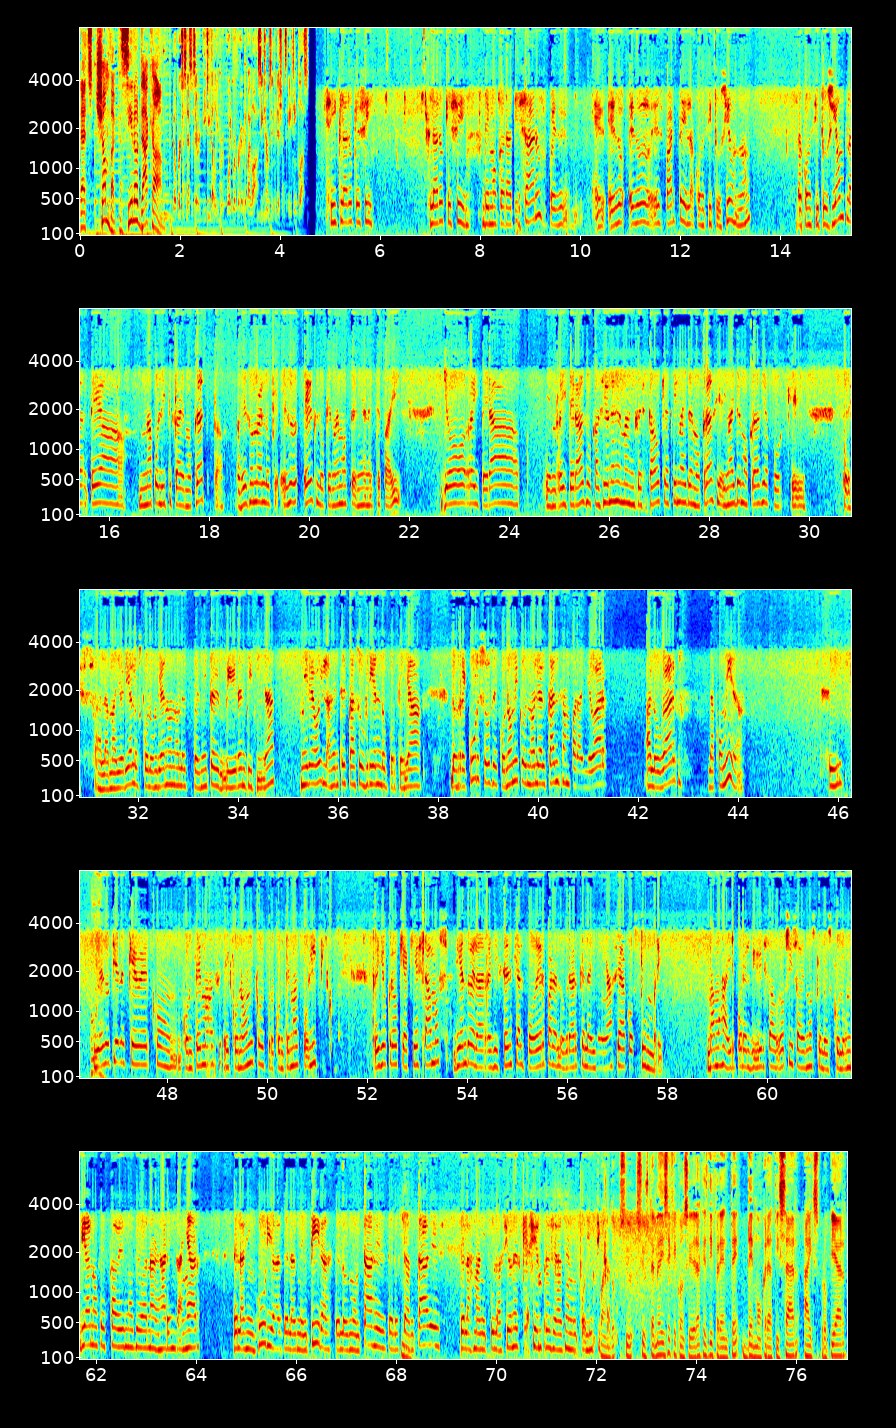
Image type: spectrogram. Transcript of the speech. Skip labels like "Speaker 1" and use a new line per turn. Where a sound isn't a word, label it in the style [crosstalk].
That's chumbacasino.com.
No purchase necessary. BGW. Void were prohibited by law. See terms and conditions. 18 plus.
Sí, claro que sí. Claro que sí. Democratizar, pues eh, eso, eso es parte de la Constitución, ¿no? La Constitución plantea una política democrática. Pues eso no es lo que eso es lo que no hemos tenido en este país. Yo reitera en reiteradas ocasiones he manifestado que aquí no hay democracia y no hay democracia porque pues a la mayoría de los colombianos no les permite vivir en dignidad. Mire, hoy la gente está sufriendo porque ya los recursos económicos no le alcanzan para llevar al hogar la comida. Sí, y eso tiene que ver con, con temas económicos, pero con temas políticos. Entonces yo creo que aquí estamos viendo de la resistencia al poder para lograr que la dignidad sea costumbre. Vamos a ir por el vivir sabroso y sabemos que los colombianos esta vez no se van a dejar engañar de las injurias, de las mentiras, de los montajes, de los chantajes, de las manipulaciones que siempre se hacen en política.
Cuando, si, si usted me dice que considera que es diferente democratizar a expropiar,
